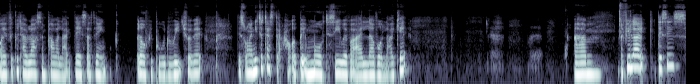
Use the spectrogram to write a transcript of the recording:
but if it could have lasting power like this i think a lot of people would reach for it this one, I need to test it out a bit more to see whether I love or like it. Um, I feel like this is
